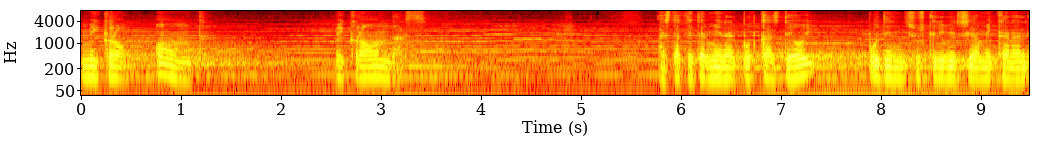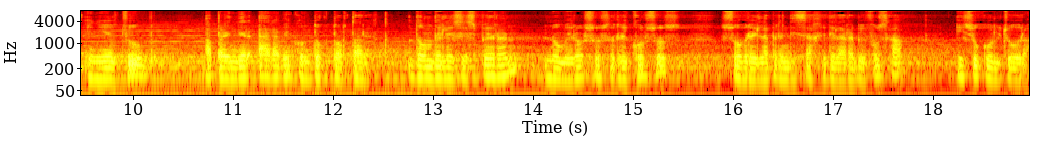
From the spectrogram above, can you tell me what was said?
microond, microondas. Hasta que termina el podcast de hoy, pueden suscribirse a mi canal en YouTube, Aprender Árabe con Dr. Tarek, donde les esperan numerosos recursos sobre el aprendizaje del árabe fusha y su cultura.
